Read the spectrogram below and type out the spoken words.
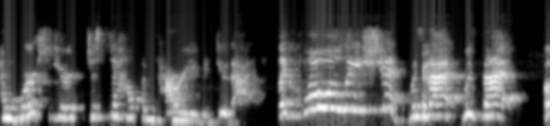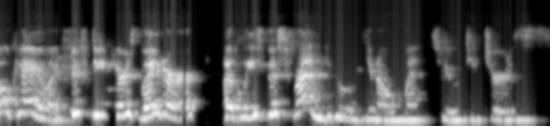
And we're here just to help empower you to do that. Like, holy shit, was that, was that okay? Like 15 years later, at least this friend who, you know, went to teachers,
